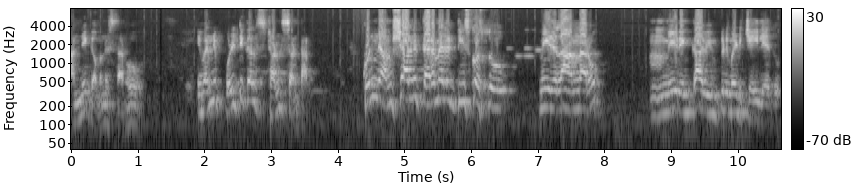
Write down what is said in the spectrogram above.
అన్నీ గమనిస్తారు. ఇవన్నీ పొలిటికల్ స్టంట్స్ అంటారు. కొన్ని అంశాలని తెర మీదకి తీసుకొస్తూ మీరు ఇలా అన్నారు మీరు ఇంకా ఇంప్లిమెంట్ చేయలేదు.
